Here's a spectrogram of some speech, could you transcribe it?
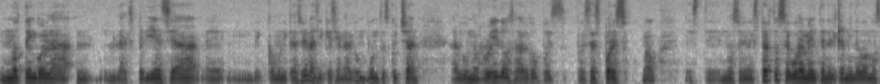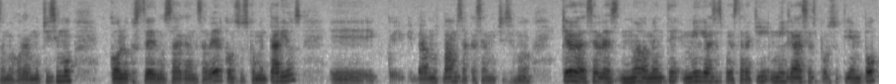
no tengo la, experiencia de comunicación, así que si en algún punto escuchan algunos ruidos, algo, pues, pues es por eso, ¿no? Este, no soy un experto, seguramente en el camino vamos a mejorar muchísimo con lo que ustedes nos hagan saber, con sus comentarios, vamos, vamos a crecer muchísimo. Quiero agradecerles nuevamente, mil gracias por estar aquí, mil gracias por su tiempo.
